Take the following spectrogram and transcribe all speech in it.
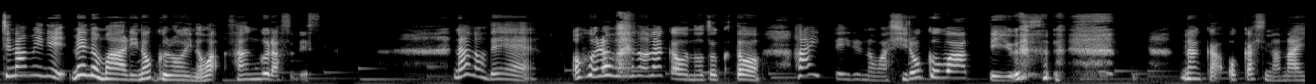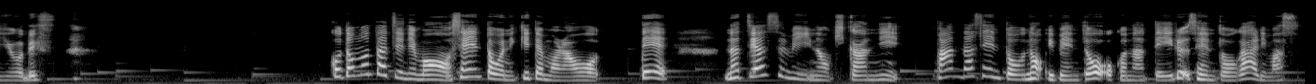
ちなみに目の周りの黒いのはサングラスです。なので、お風呂場の中を覗くと、入っているのは白クマっていう なんかおかしな内容です。子供たちにも銭湯に来てもらおうって、夏休みの期間にパンダ銭湯のイベントを行っている銭湯があります。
